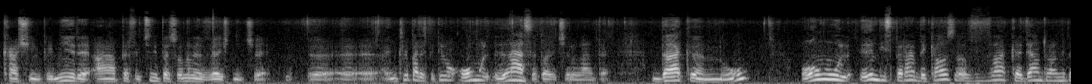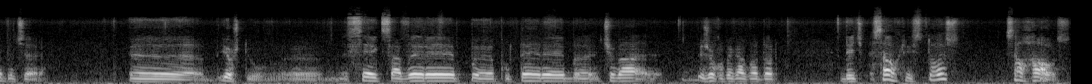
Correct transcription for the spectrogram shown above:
ca și împlinire a perfecțiunii personale veșnice, uh, uh, în clipa respectivă, omul lasă toate celelalte. Dacă nu, omul, în disperare de cauză, va cădea într-o anumită plăcere. Uh, eu știu, sex, avere, putere, ceva, jocul pe calculator. Deci, sau Hristos, sau haos.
